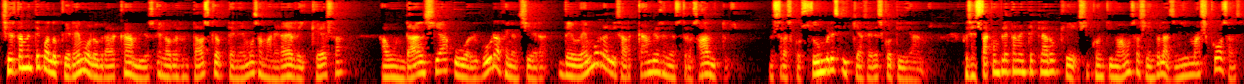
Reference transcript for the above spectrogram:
Ciertamente cuando queremos lograr cambios en los resultados que obtenemos a manera de riqueza, abundancia u holgura financiera, debemos realizar cambios en nuestros hábitos, nuestras costumbres y quehaceres cotidianos. Pues está completamente claro que si continuamos haciendo las mismas cosas,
